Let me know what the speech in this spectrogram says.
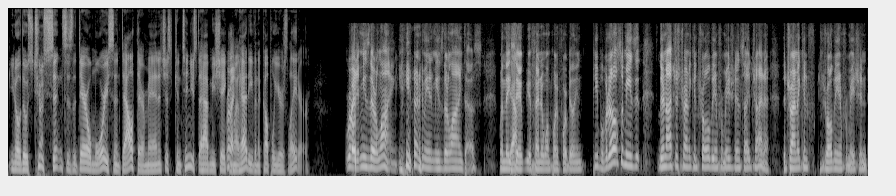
you know, those two right. sentences that Daryl Morey sent out there, man, it just continues to have me shaking right. my head even a couple years later. Right. It means they're lying. You know what I mean? It means they're lying to us when they yeah. say we offended 1.4 billion people. But it also means that they're not just trying to control the information inside China. They're trying to con- control the information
